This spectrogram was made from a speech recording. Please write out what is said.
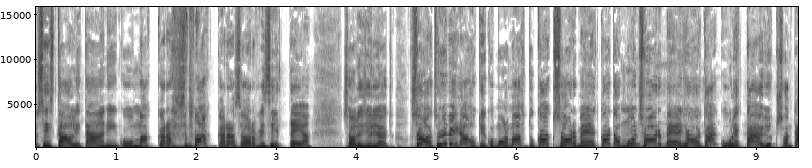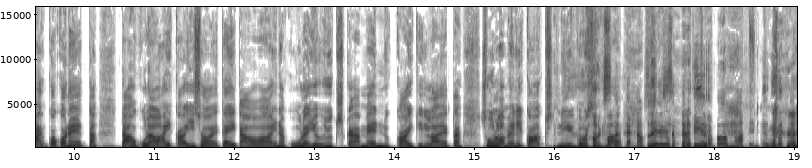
siis tää oli tää niinku makkaras, makkarasormi sitten ja se oli silleen, että sä oot hyvin auki, kun mulla mahtuu kaksi sormea, kato mun sormea, se on tää kuule, tää yksi on tämän kokoinen, että tää on kuule aika iso, että ei tää ole aina kuule jo yksikään mennyt kaikilla, että sulla meni kaksi. Sit mä, Oliko se virolainen se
